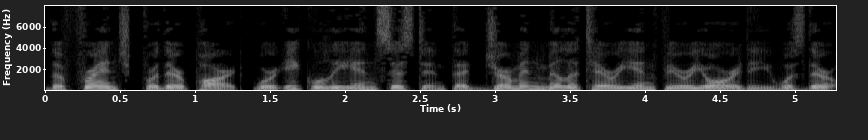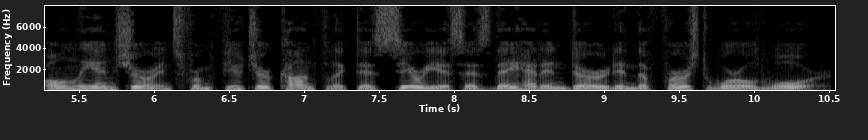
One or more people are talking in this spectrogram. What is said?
The French, for their part, were equally insistent that German military inferiority was their only insurance from future conflict as serious as they had endured in the First World War.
